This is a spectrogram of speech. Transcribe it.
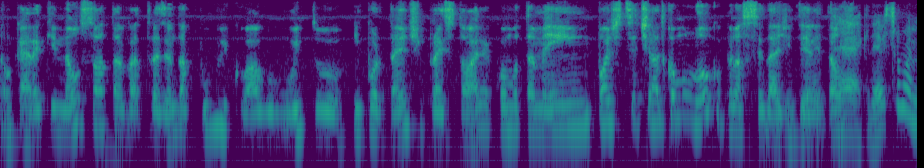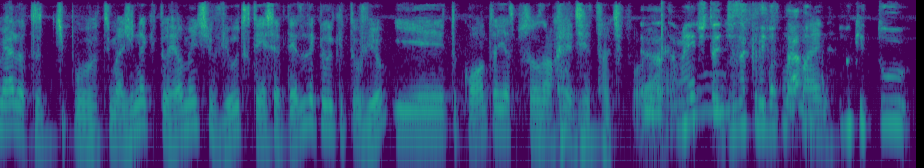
É um cara que não só estava trazendo a público algo muito importante para a história, como também pode ser tirado como louco pela sociedade inteira. Então, É, que deve ser uma merda. Tu, tipo, tu imagina que tu realmente viu, tu tem certeza daquilo que tu viu, e tu conta e as pessoas não acreditam. Tipo, exatamente, tu é desacreditado mind. daquilo que tu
